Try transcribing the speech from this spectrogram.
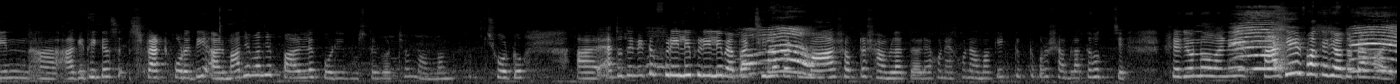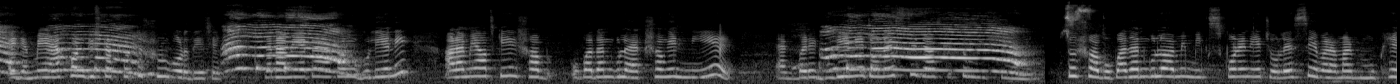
দিন আগে থেকে স্টার্ট করে দিই। আর মাঝে মাঝে পারলে করি, বুঝতে পারছ? মাম্মা ছোট। আর এতদিন একটু ফ্রিলি ফ্রিলি ব্যাপার ছিল বাট মা! সবটা সামলাতে আর এখন এখন আমাকে একটু একটু করে সামলাতে হচ্ছে। সেজন্য মানে কাজের ফাঁকে যতটা হয় এই যে মেয়ে এখন ডিস্টার্ব করতে শুরু করে দিয়েছে যেন আমি এটা এখন গুলিয়ে নিই। আর আমি আজকে সব উপাদানগুলো একসঙ্গে নিয়ে একবারে গুলিয়ে নিয়ে চলে এসেছি জাস্ট একটু মিশিয়ে নিই। তো সব উপাদানগুলো আমি মিক্স করে নিয়ে চলে এসেছি। এবার আমার মুখে,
